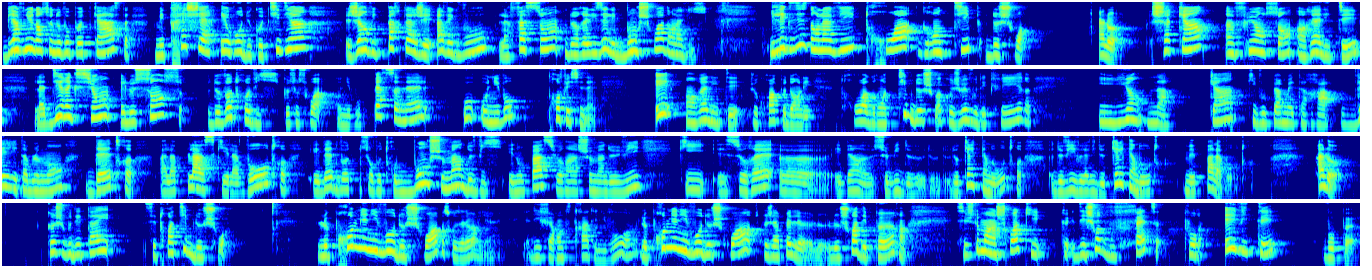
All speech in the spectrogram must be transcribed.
Bienvenue dans ce nouveau podcast. Mes très chers héros du quotidien, j'ai envie de partager avec vous la façon de réaliser les bons choix dans la vie. Il existe dans la vie trois grands types de choix. Alors, chacun influençant en réalité la direction et le sens de votre vie, que ce soit au niveau personnel ou au niveau professionnel. Et en réalité, je crois que dans les trois grands types de choix que je vais vous décrire, il y en a qu'un qui vous permettra véritablement d'être à la place qui est la vôtre et d'être sur votre bon chemin de vie et non pas sur un chemin de vie qui serait euh, eh bien, celui de, de quelqu'un d'autre, de vivre la vie de quelqu'un d'autre, mais pas la vôtre. Alors, que je vous détaille ces trois types de choix. Le premier niveau de choix, parce que vous allez voir, il y a, différentes strates et niveaux. Hein. Le premier niveau de choix, ce que j'appelle le, choix des peurs, c'est justement un choix qui, des choix que vous faites pour éviter vos peurs.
